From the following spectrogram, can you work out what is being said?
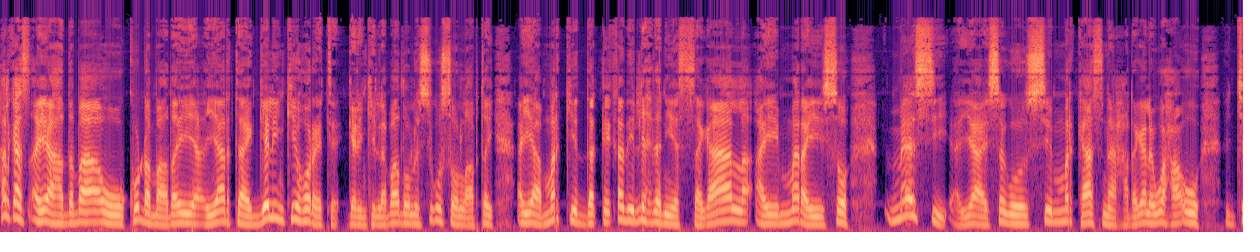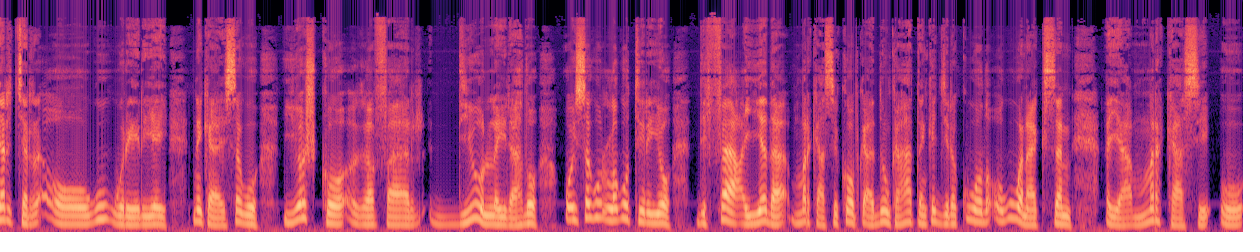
halkaas ayaa haddaba uu ku dhammaaday ciyaarta gelinkii horeete gelinkii labaad oo laisugu soo laabtay. Ayaa markii daqiiqadii lixdan iyo sagaal ay marayso messi ayaa isagoo si markaasna xaragale waxa uu jarjar ugu wareeriyey ninka isagu yoshko khafardiol la yidhaahdo oo isagu lagu tiriyo difaaciyada markaasi koobka adduunka haatan ka jira kuwooda ugu wanaagsan ayaa markaasi uu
